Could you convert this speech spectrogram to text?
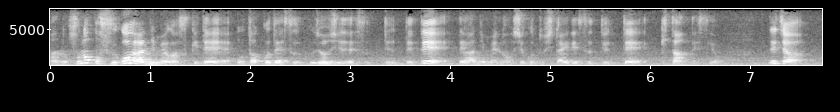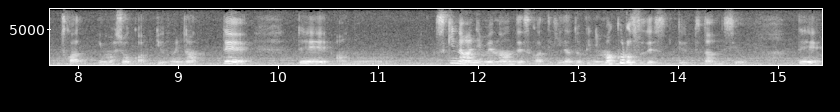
あのその子すごいアニメが好きでオタクです不女子ですって言っててでアニメのお仕事したいですって言って来たんですよ。でじゃあ使いましょうかっていうふうになってであの好きなアニメ何ですかって聞いた時にマクロスですって言ってたんですよ。で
